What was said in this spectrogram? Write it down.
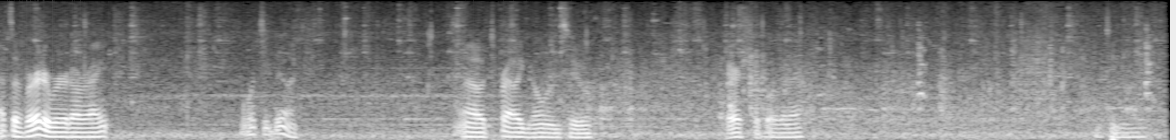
That's a vertebrate, alright. What's it doing? Oh, it's probably going to airship over there. Continue. on.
